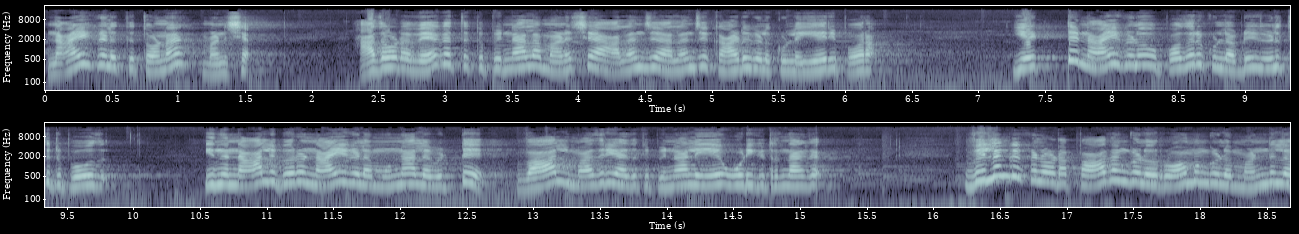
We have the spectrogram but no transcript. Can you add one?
நாய்களுக்கு துணை மனுஷன். அதோட வேகத்துக்கு பின்னால் மனுஷன் அலைஞ்சு அலைஞ்சு காடுகளுக்குள்ளே ஏறி போகிறான் எட்டு நாய்களும் புதருக்குள்ளே அப்படியே இழுத்துட்டு போகுது. இந்த நாலு பேரும் நாய்களை முன்னால் விட்டு வால் மாதிரி அதுக்கு பின்னாலேயே ஓடிக்கிட்டு இருந்தாங்க. விலங்குகளோட பாதங்களும் ரோமங்களும் மண்ணில்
